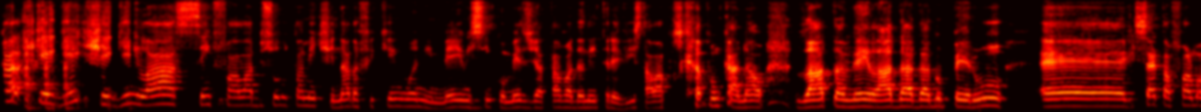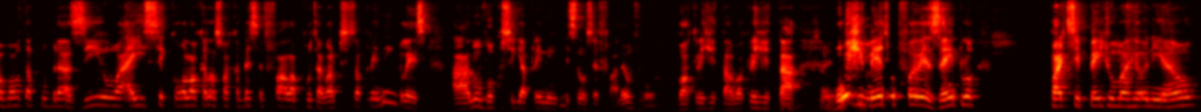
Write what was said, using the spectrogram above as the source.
Cara, cheguei, cheguei lá sem falar absolutamente nada, fiquei um ano e meio, em cinco meses já estava dando entrevista lá para um canal lá também, lá da, da do Peru é, de certa forma volta para o Brasil, aí você coloca na sua cabeça e fala, puta, agora preciso aprender inglês. Ah, não vou conseguir aprender inglês, senão você fala, eu vou, vou acreditar, vou acreditar. Hoje mesmo foi o um exemplo, participei de uma reunião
